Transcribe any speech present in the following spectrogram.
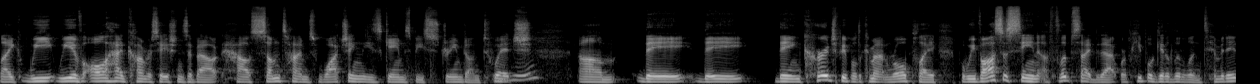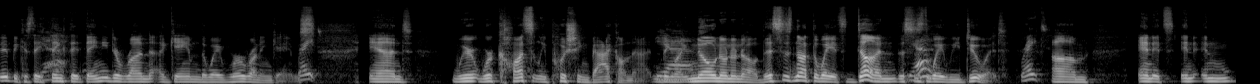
like we we have all had conversations about how sometimes watching these games be streamed on Twitch, um, they they they encourage people to come out and role play, but we've also seen a flip side to that where people get a little intimidated because they think that they need to run a game the way we're running games. Right. And we're we're constantly pushing back on that and being like, no, no, no, no. This is not the way it's done. This is the way we do it. Right. Um, and it's and, and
